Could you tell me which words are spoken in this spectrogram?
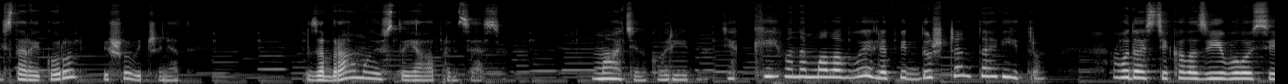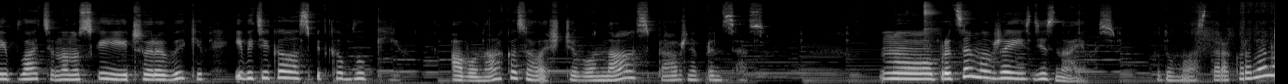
і старий король пішов відчиняти. За брамою стояла принцеса. Матінко рідна, який вона мала вигляд під дощем та вітром. Вода стікала з її волосся і плаття на носки її черевиків і витікала з-під каблуків, а вона казала, що вона справжня принцеса. Ну, про це ми вже і дізнаємось, подумала стара королева,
